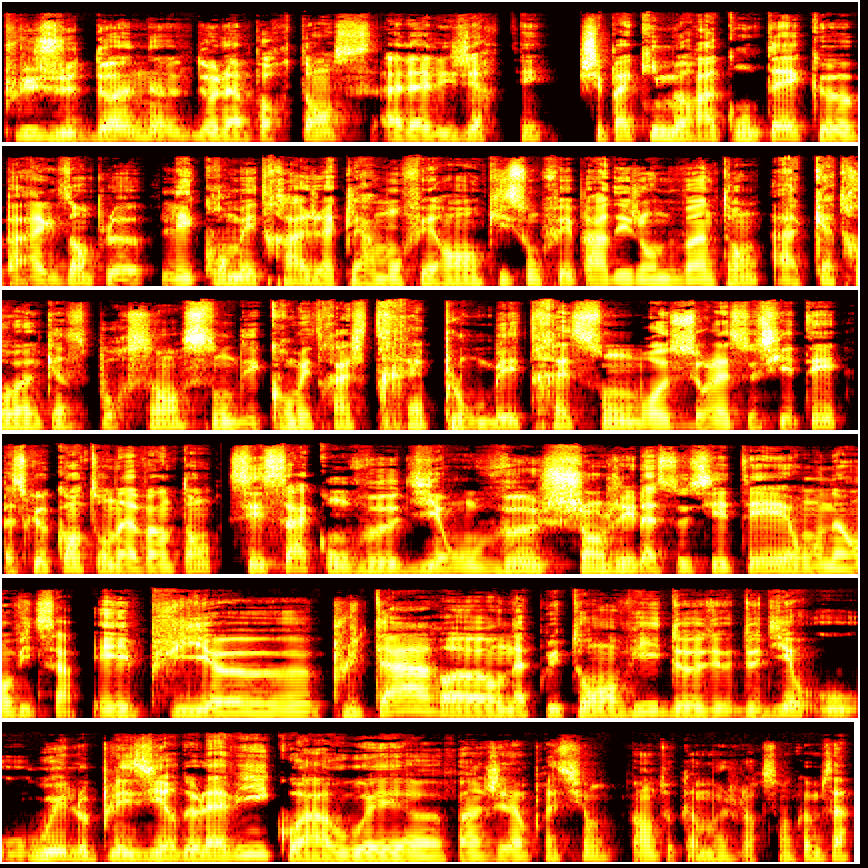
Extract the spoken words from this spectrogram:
plus je donne de l'importance à la légèreté. Je sais pas qui me racontait que, par exemple, les courts-métrages à Clermont-Ferrand qui sont faits par des gens de 20 ans, à 95% sont des courts-métrages très plombés, très sombres sur la société. Parce que quand on a 20 ans, c'est ça qu'on veut dire. On veut changer la société, on a envie de ça. Et puis, euh, plus tard, euh, on a plutôt envie de, de dire où, est le plaisir de la vie, quoi. Où est, euh, enfin, j'ai l'impression. Enfin, en tout cas, moi, je le ressens comme ça.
